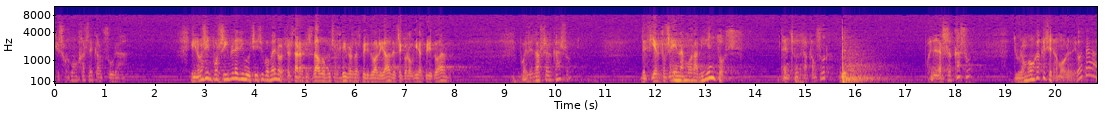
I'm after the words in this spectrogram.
que son monjas de clausura. Y no es imposible, ni muchísimo menos. Está registrado en muchos libros de espiritualidad, de psicología espiritual. Puede darse el caso de ciertos enamoramientos dentro de la clausura. Puede darse el caso de una monja que se enamore de otra.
